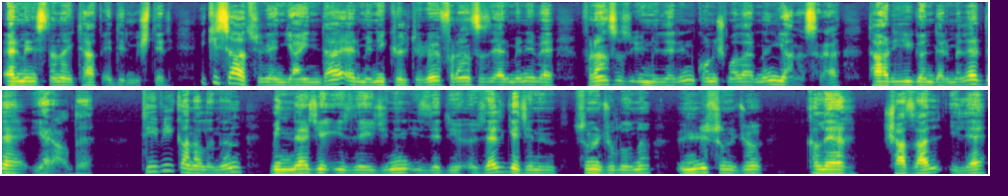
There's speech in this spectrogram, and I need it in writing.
Ermenistan'a ithaf edilmiştir. İki saat süren yayında Ermeni kültürü, Fransız Ermeni ve Fransız ünlülerin konuşmalarının yanı sıra tarihi göndermeler de yer aldı. TV kanalının binlerce izleyicinin izlediği özel gecenin sunuculuğunu ünlü sunucu Claire Şazal ile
